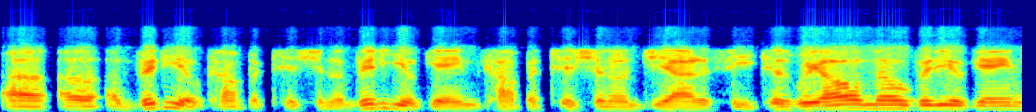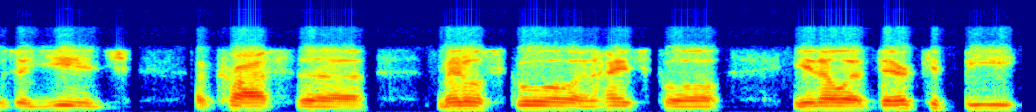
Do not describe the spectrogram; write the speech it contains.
a, a video competition, a video game competition on geodesy? Because we all know video games are huge across the middle school and high school. You know, if there could be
